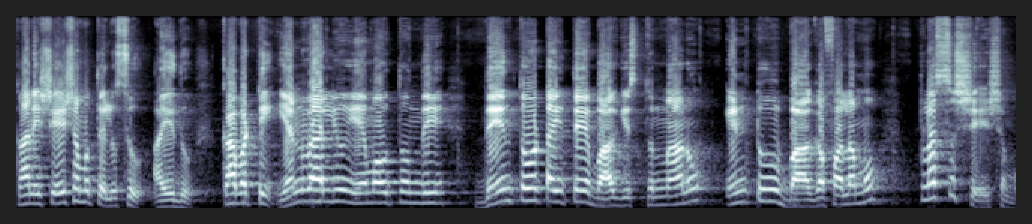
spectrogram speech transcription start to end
కానీ శేషము తెలుసు. ఐదు. కాబట్టి ఎన్ వాల్యూ ఏమవుతుంది? దేంతోటైతే భాగిస్తున్నాను ఇంటూ భాగఫలము ప్లస్ శేషము.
